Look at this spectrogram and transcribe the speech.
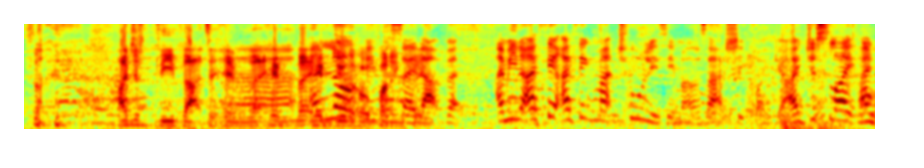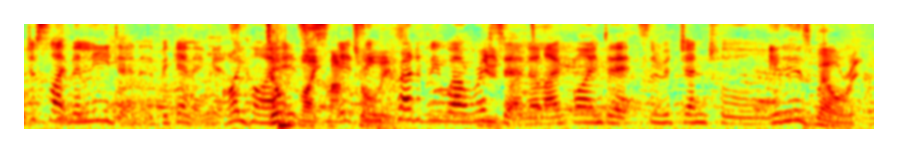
So I just leave that to him. Let him let him do lot the of whole people punning say thing. that, but I mean, I think I think Matt Chorley's email is actually quite good. I just like I just like the lead-in at the beginning. It's I quite, don't it's, like Matt It's Chorley's incredibly well written, newsletter. and I find it sort of a gentle. It is well written,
